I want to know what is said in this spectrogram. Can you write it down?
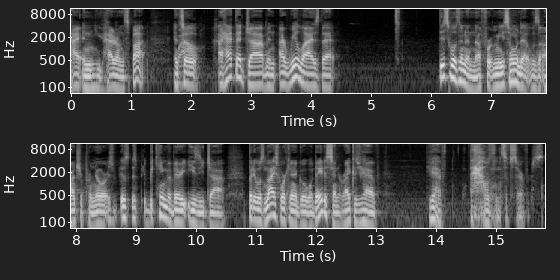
and you hired on the spot. And wow. so I had that job, and I realized that this wasn't enough for me. Someone that was an entrepreneur, it, was, it became a very easy job. But it was nice working at a Google data center, right? Because you have you have thousands of servers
